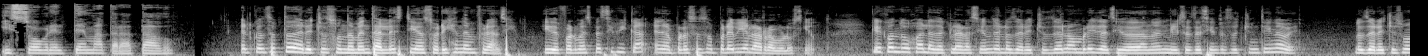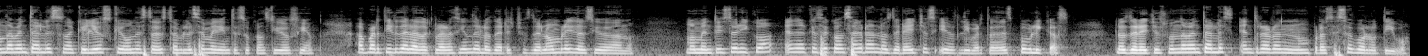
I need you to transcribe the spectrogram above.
y sobre el tema tratado. El concepto de derechos fundamentales tiene su origen en Francia y de forma específica en el proceso previo a la Revolución, que condujo a la Declaración de los Derechos del Hombre y del Ciudadano en 1789. Los derechos fundamentales son aquellos que un Estado establece mediante su Constitución, a partir de la Declaración de los Derechos del Hombre y del Ciudadano, momento histórico en el que se consagran los derechos y las libertades públicas. Los derechos fundamentales entraron en un proceso evolutivo.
